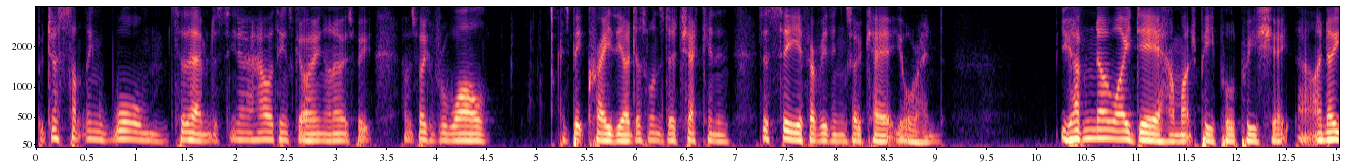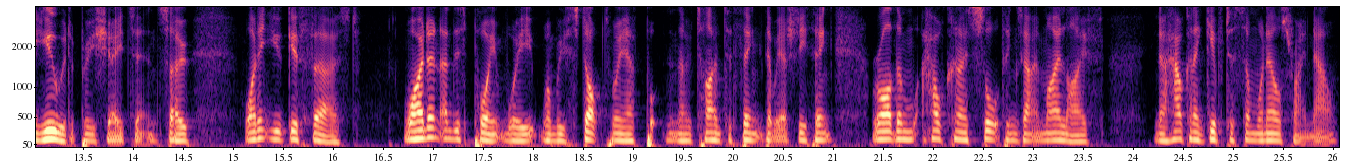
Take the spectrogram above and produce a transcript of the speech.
But just something warm to them. Just, you know, how are things going? I know it's been, haven't spoken for a while. It's a bit crazy. I just wanted to check in and just see if everything's okay at your end. You have no idea how much people appreciate that. I know you would appreciate it. And so why don't you give first? Why don't at this point we, when we've stopped, when we have put, you know, time to think, that we actually think rather than how can I sort things out in my life? You know, how can I give to someone else right now?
